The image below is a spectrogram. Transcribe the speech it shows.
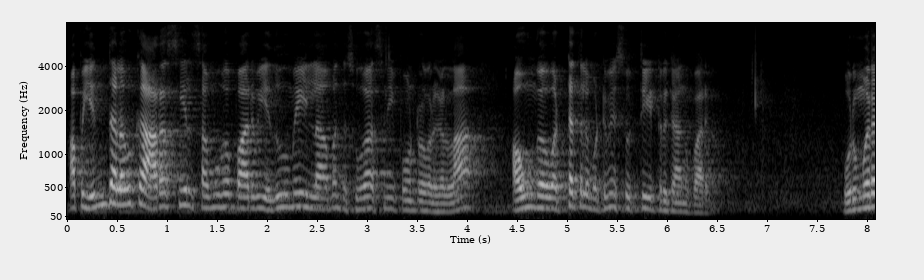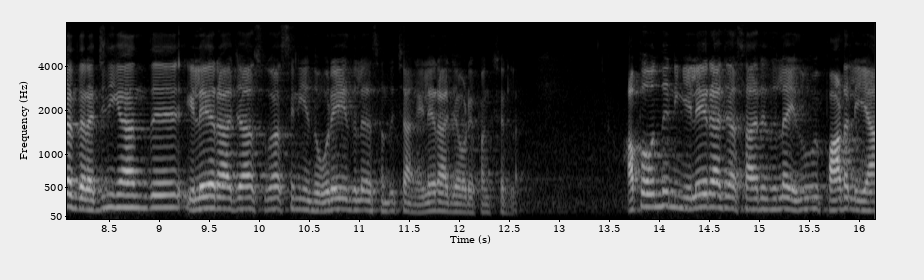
அப்போ எந்த அளவுக்கு அரசியல் சமூக பார்வை எதுவுமே இல்லாமல் இந்த சுஹாசினி போன்றவர்கள்லாம் அவங்க வட்டத்தில் மட்டுமே சுற்றிக்கிட்டு இருக்காங்க பாருங்க. ஒரு முறை அந்த ரஜினிகாந்த் இளையராஜா சுஹாசினி அந்த ஒரே இதில் சந்திச்சாங்க இளையராஜாவுடைய ஃபங்க்ஷனில் அப்போ வந்து நீங்கள் இளையராஜா சார் இதில் எதுவுமே பாடலையா?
